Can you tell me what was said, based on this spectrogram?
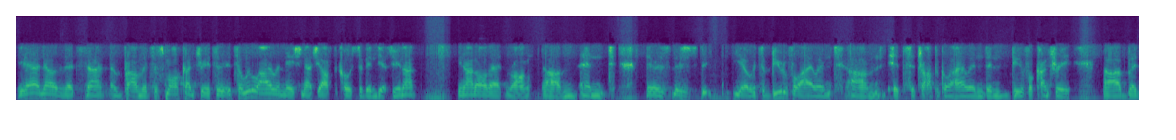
Yeah, no, that's not a problem. It's a small country. It's a it's a little island nation actually off the coast of India. So you're not you're not all that wrong. Um, and there's there's you know it's a beautiful island. Um, it's a tropical island and beautiful country, uh, but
